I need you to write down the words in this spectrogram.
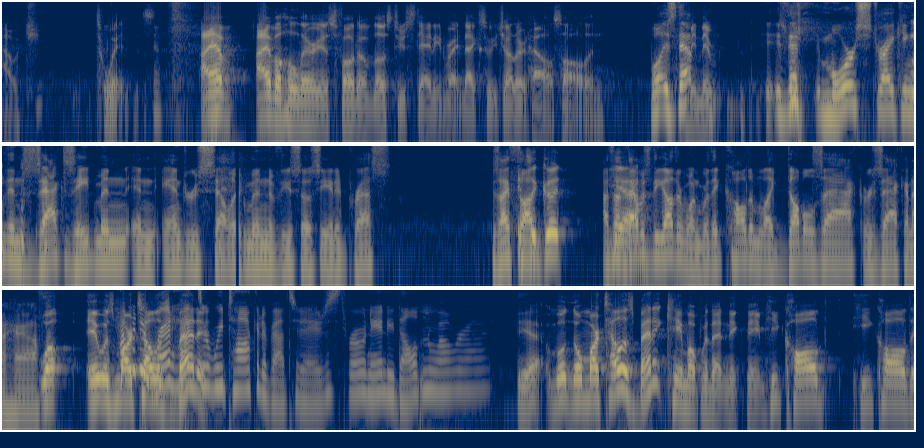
ouch twins. I have I have a hilarious photo of those two standing right next to each other at Halas Hall, and well, is that I mean, is that more striking than Zach Zaidman and Andrew Seligman of the Associated Press? Because I thought it's a good. I thought yeah. that was the other one where they called him like double Zach or Zach and a half. Well, it was How Martellus many Bennett. are we talking about today? Just throwing Andy Dalton while we're at it. Yeah, well, no, Martellus Bennett came up with that nickname. He called he called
